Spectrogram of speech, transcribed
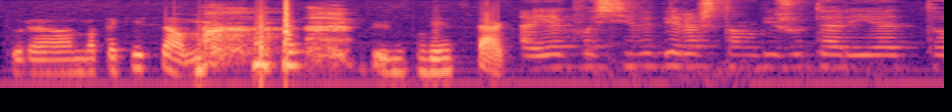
która ma taki sam, więc, więc, tak. A jak właśnie wybierasz tą biżuterię, to...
